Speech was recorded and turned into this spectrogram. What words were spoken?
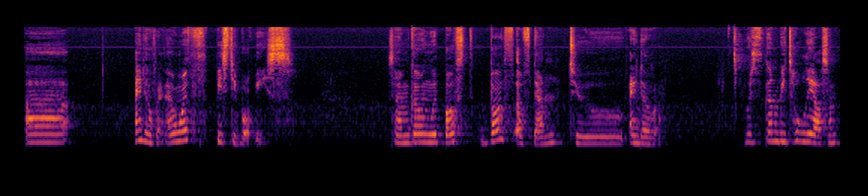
uh, Eindhoven and with Beastie Boys. So I'm going with both both of them to Eindhoven, which is gonna be totally awesome.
